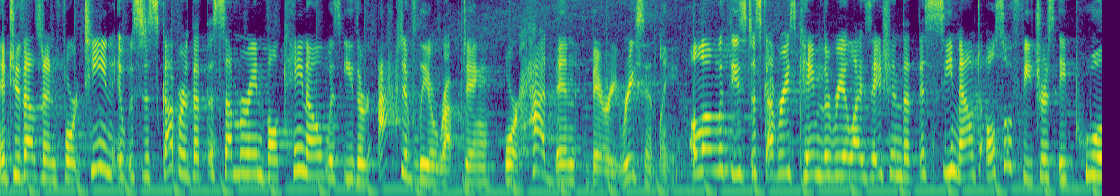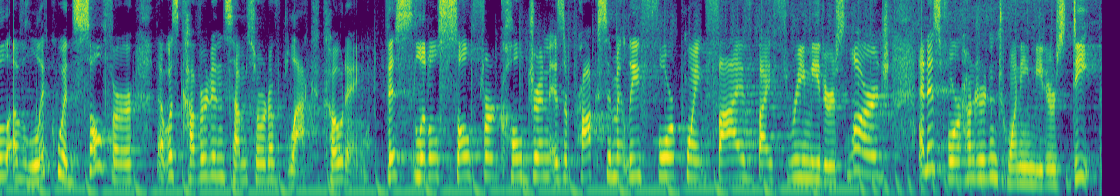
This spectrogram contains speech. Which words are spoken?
In 2014, it was discovered that the submarine volcano was either actively erupting or had been very recently. Along with these discoveries came the realization that this seamount also features a pool of liquid sulfur that was covered in some sort of black coating. This little sulfur cauldron is approximately 4.5 by 3 meters large and is 420 meters deep.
